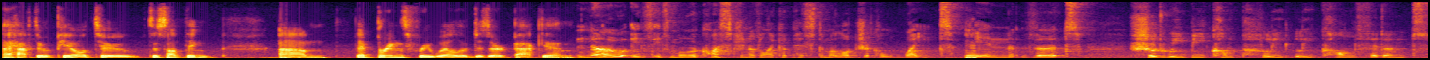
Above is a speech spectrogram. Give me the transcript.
I have to appeal to to something um, that brings free will or desert back in. No, it's it's more a question of like epistemological weight yeah. in that should we be completely confident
